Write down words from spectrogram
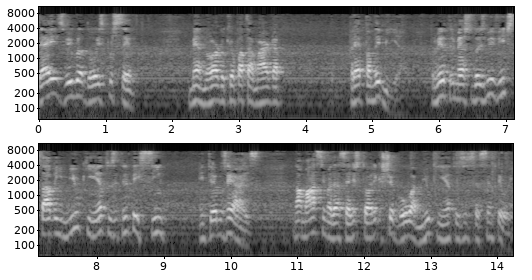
10,2% menor do que o patamar da pré-pandemia. Primeiro trimestre de 2020 estava em 1.535 em termos reais. Na máxima da série histórica chegou a 1.568.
